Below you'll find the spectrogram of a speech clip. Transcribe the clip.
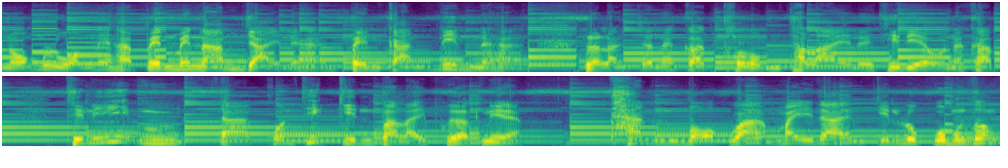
หนองหลวงเนี่ยฮะเป็นแม่น้ำใหญ่เลยฮะเป็นการดิ้นนะฮะแล้วหลังจากนั้นก็ถล่มทลายเลยทีเดียวนะครับ ทีนี้คนที่กินปลาไหลเผือกเนี่ยท่านบอกว่าไม่ได้กินลูกกูมึงต้อง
